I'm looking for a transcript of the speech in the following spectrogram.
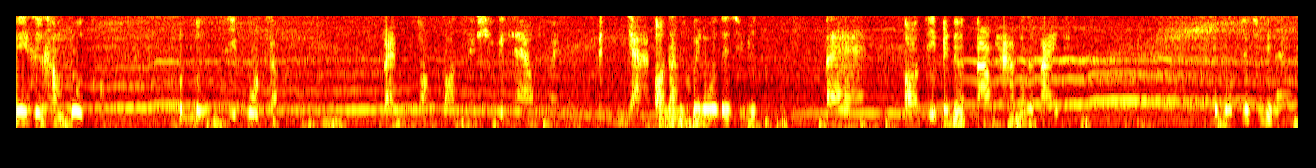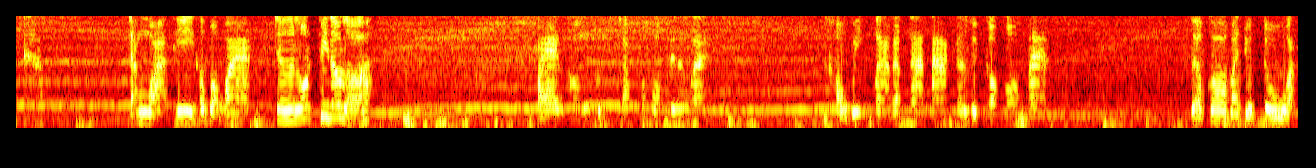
นี่คือคำพูดของคุณลุงที่พูดกับแฟนตอนตอนเสียชีวิตแล้วเป็นวิญญาณตอนนั้นเขาไม่รู้ว่าเสียชีวิต แต่ตอนที่ไปเดินตามหามอเตอร์ไซค์เนี่ยคุณลุงเสียชีวิตแล้วครับ จังหวะที่เขาบอกว่า เจอรถพี่แล้วเหรอ แฟนของคุณก๊อฟเขาบอกเลยนะว่าเขาวิ่งมาแบบหน้าตากระหืดกระหอบมาก แล้วก็มาหยุดดูอะ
